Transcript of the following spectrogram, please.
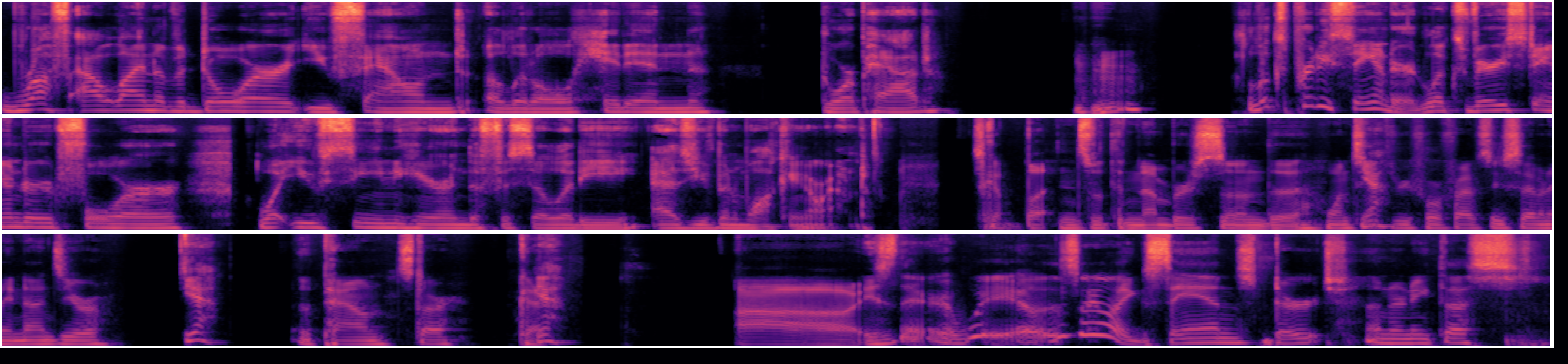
rough outline of a door. You found a little hidden door pad. hmm Looks pretty standard. Looks very standard for what you've seen here in the facility as you've been walking around. It's got buttons with the numbers on the one, two, Yeah. three, four, five, six, seven, eight, nine, zero. Yeah. The pound star. Okay. Yeah. Ah, is there is there like sand, dirt underneath us?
